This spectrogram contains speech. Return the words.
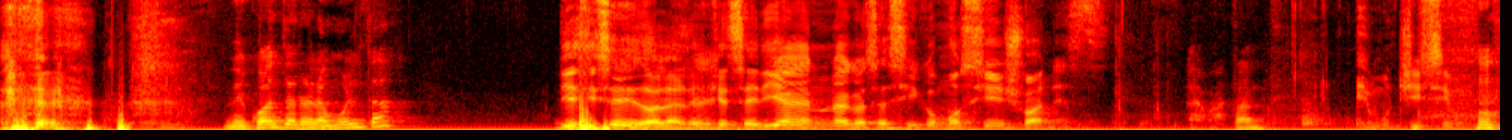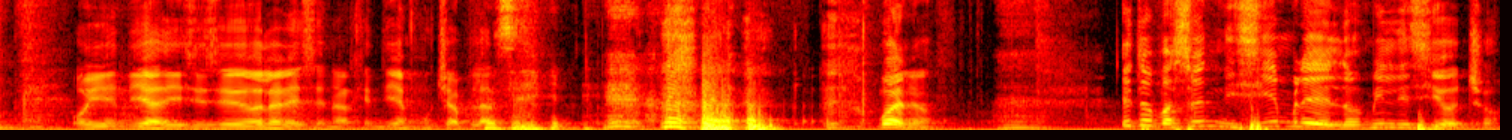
¿De cuánto era la multa? 16 dólares, 16. que serían una cosa así como 100 yuanes. Es bastante. Es muchísimo. Hoy en día 16 dólares en Argentina es mucha plata. Sí. Bueno, esto pasó en diciembre del 2018.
